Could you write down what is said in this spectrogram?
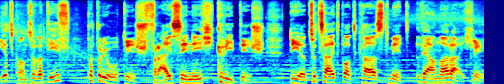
Ambitioniert konservativ, patriotisch, freisinnig, kritisch. Der Zurzeit-Podcast mit Werner Reichel.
